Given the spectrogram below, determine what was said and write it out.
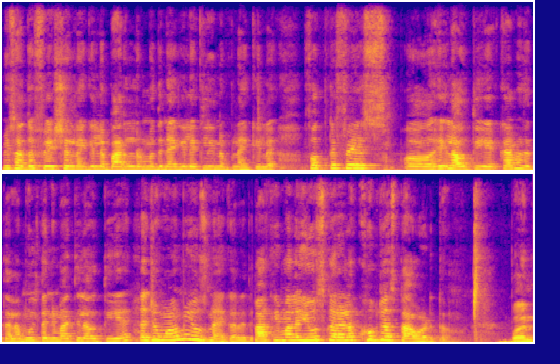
मी साधं फेशियल नाही केलं पार्लरमध्ये नाही गेलं क्लीनअप नाही केलं. फक्त फेस हे लावतीये. काय म्हणतात त्याला? मुलतानी माती लावतीये. त्याच्यामुळे मी यूज नाही करत. बाकी मला यूज करायला खूप जास्त आवडतं. पण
